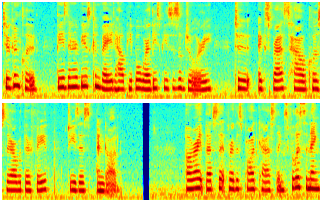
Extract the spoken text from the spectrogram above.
To conclude, these interviews conveyed how people wear these pieces of jewelry to express how close they are with their faith, Jesus, and God. All right, that's it for this podcast. Thanks for listening.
